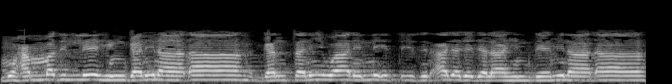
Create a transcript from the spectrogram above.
hin ganinaadha gantanii waan inni itti isin ajaje jalaa hin deeminaadha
